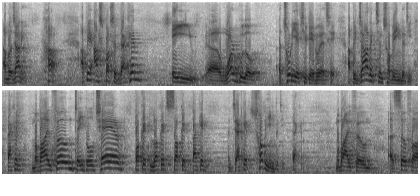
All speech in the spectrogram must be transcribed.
আমরা জানি। হ্যাঁ আপনি আশপাশে দেখেন এই ওয়ার্ডগুলো ছড়িয়ে ছিটিয়ে রয়েছে। আপনি যা দেখছেন সবে ইংরেজি। দেখেন, mobile phone, table, chair, pocket, locket, socket, packet, jacket, সবই ইংরেজি। দেখেন, mobile phone sofa,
